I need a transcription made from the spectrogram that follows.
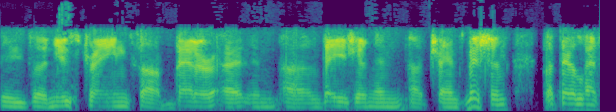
these uh, new strains are better at in, uh, invasion and uh, transmission, but they're less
